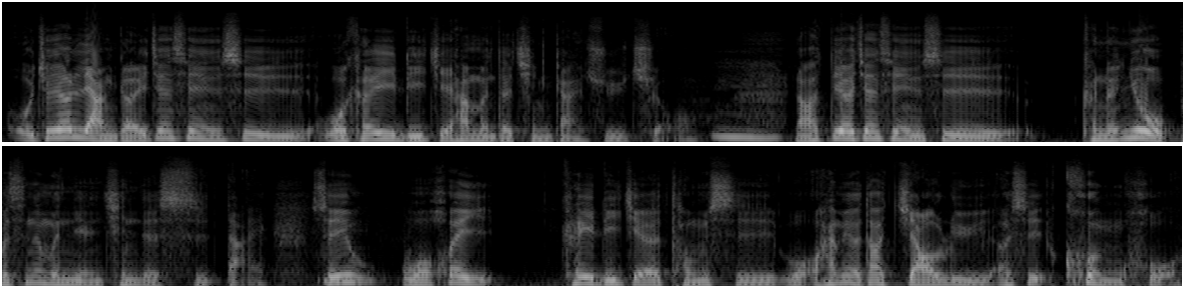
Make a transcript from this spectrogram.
我觉得有两个，一件事情是我可以理解他们的情感需求，嗯，然后第二件事情是可能因为我不是那么年轻的时代，所以我会。可以理解的同时，我还没有到焦虑，而是困惑。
